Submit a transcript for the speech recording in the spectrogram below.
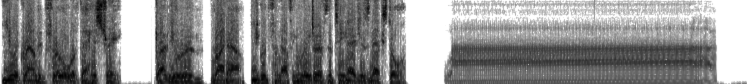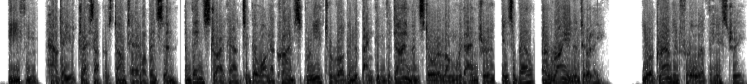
You are grounded for all of the history. Go to your room, right now, you good-for-nothing leader of the teenagers next door. Ethan, how dare you dress up as Dante Robinson, and then strike out to go on a crime spree to rob in the bank and the diamond store along with Andrew, Isabel, Orion and Early. You are grounded for all of the history.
